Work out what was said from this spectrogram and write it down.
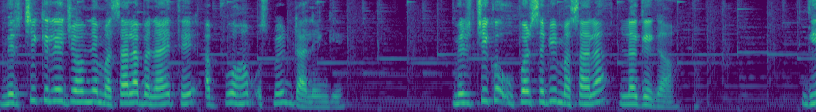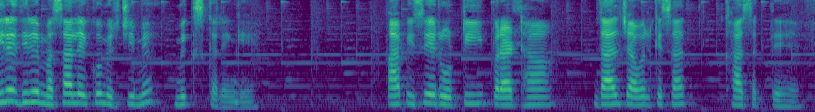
मिर्ची के लिए जो हमने मसाला बनाए थे, अब वो हम उसमें डालेंगे। मिर्ची को ऊपर से भी मसाला लगेगा। धीरे धीरे मसाले को मिर्ची में मिक्स करेंगे। आप इसे रोटी, पराठा दाल चावल के साथ खा सकते हैं।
